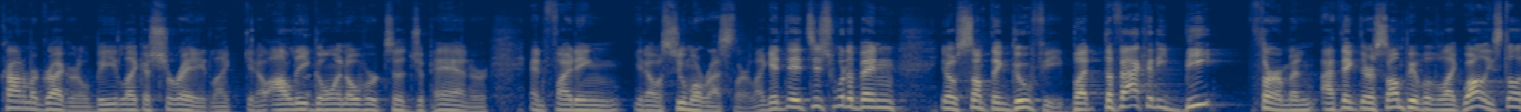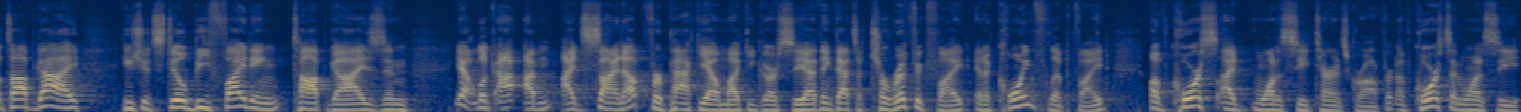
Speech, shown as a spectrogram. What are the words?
Conor McGregor. It'll be like a charade, like you know Ali going over to Japan or and fighting you know a sumo wrestler. Like it, it just would have been you know something goofy. But the fact that he beat Thurman, I think there's some people that are like, well, he's still a top guy. He should still be fighting top guys. And yeah, look, I, would sign up for Pacquiao, Mikey Garcia. I think that's a terrific fight and a coin flip fight. Of course, I'd want to see Terence Crawford. Of course, I'd want to see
